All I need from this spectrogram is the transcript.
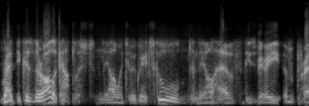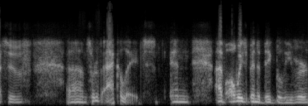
Right? Because they're all accomplished. They all went to a great school and they all have these very impressive um, sort of accolades. And I've always been a big believer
